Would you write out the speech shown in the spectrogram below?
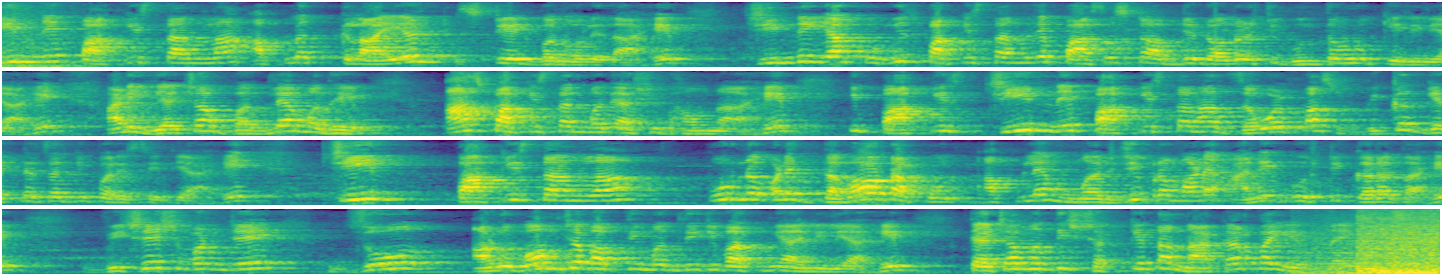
चीनने पाकिस्तानला आपलं क्लायंट स्टेट बनवलेलं आहे. चीनने यापूर्वीच पाकिस्तानमध्ये पासष्ट अब्ज डॉलरची गुंतवणूक केलेली आहे. आणि याच्या बदल्यामध्ये आज पाकिस्तानमध्ये अशी भावना आहे की पाकिस् चीनने पाकिस्तान हा जवळपास विकत घेतल्यासारखी परिस्थिती आहे. चीन पाकिस्तानला पूर्णपणे दबाव टाकून आपल्या मर्जीप्रमाणे अनेक गोष्टी करत आहे. विशेष म्हणजे जो अणुबॉम्बच्या बाबतीमधली जी बातमी आलेली आहे त्याच्यामधली शक्यता नाकारता येत नाही.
